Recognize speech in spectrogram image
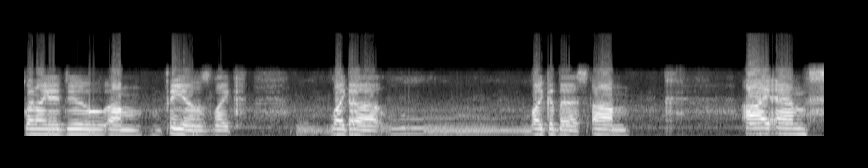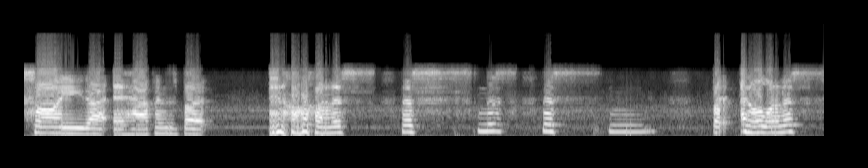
when I do um videos like like uh like this um I am sorry that it happens but in all honestness but in all honestness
